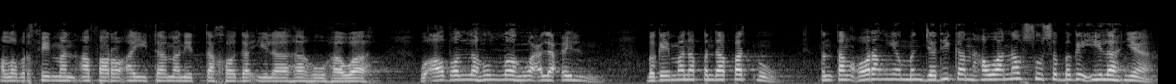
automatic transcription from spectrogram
Allah berfirman, "Afara'aita man ittakhadha ilahahu hawah wa adallahu Allahu 'ala ilm." Bagaimana pendapatmu tentang orang yang menjadikan hawa nafsu sebagai ilahnya?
